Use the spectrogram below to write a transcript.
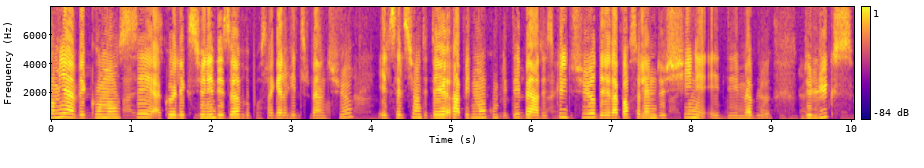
Ier avait commencé à collectionner des œuvres pour sa galerie de peinture et celles-ci ont été rapidement complétées par des sculptures, de la porcelaine de Chine et des meubles de luxe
